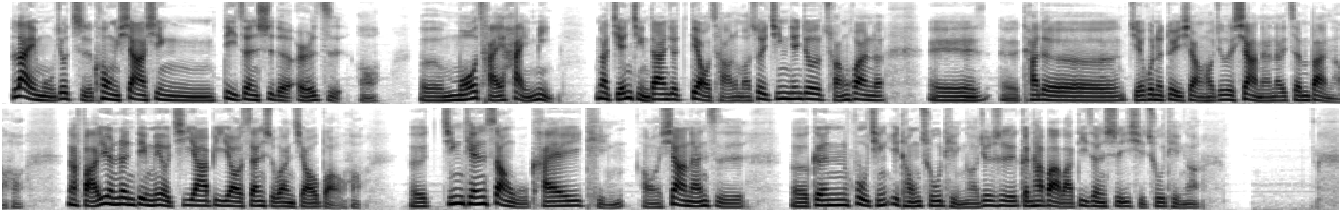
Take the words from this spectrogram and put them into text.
赖母就指控夏姓地政士的儿子，哦，呃，谋财害命，那检警当然就调查了嘛，所以今天就传唤了，呃呃，他的结婚的对象哈，就是夏男来侦办了哈，那法院认定没有羁押必要三十万交保哈，呃，今天上午开庭，哦，夏男子。呃，跟父亲一同出庭啊，就是跟他爸爸地震师一起出庭啊。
